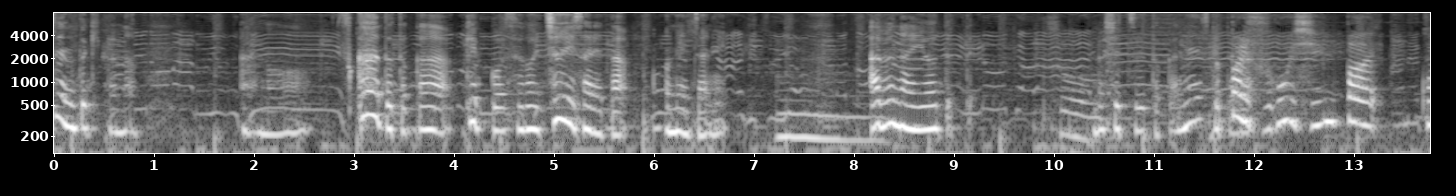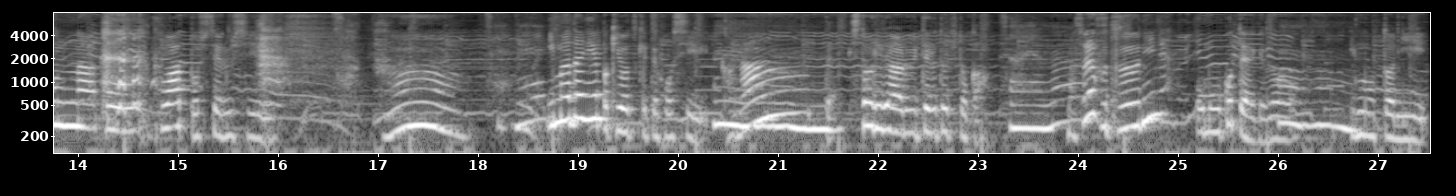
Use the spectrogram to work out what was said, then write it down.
生の時かな。あのスカートとか結構すごい注意されたお姉ちゃんに。うん。危ないよって言って。そう。露出とかねしてやったぱらりすごい心配。こんなこうふわっとしてるし。う。ん。ねいまだにやっぱ気をつけてほしいかなって。一人で歩いてる時とか、そうやな、まあ、それは普通にね思うことやけど、うんうん妹に。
